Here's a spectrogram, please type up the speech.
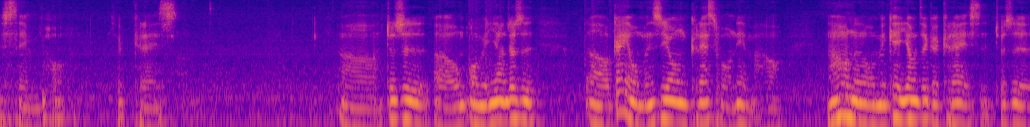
sample 这 class，啊，就是呃，我我们一样就是，呃，刚才我们是用 class for 念嘛，哦，然后呢，我们可以用这个 class，就是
